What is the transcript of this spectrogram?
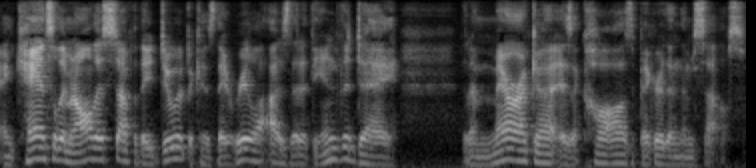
and cancel them and all this stuff. But they do it because they realize that at the end of the day, that America is a cause bigger than themselves.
